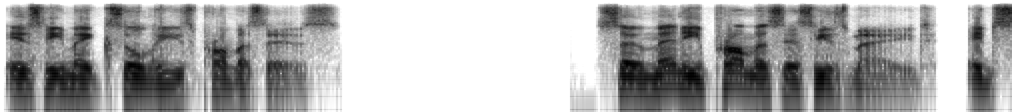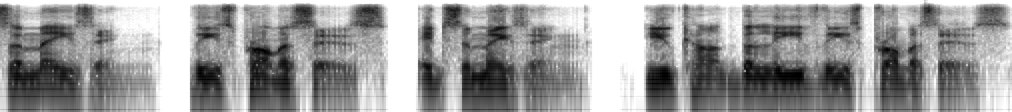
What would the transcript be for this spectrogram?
is he makes all these promises. So many promises he's made, it's amazing. These promises, it's amazing. You can't believe these promises.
